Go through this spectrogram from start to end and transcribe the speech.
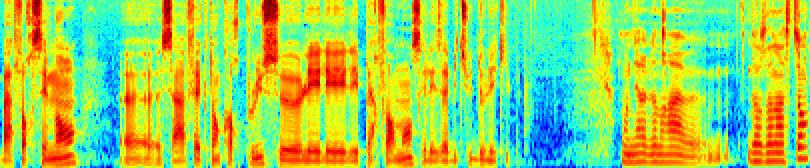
bah forcément, euh, ça affecte encore plus euh, les, les performances et les habitudes de l'équipe. On y reviendra euh, dans un instant.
